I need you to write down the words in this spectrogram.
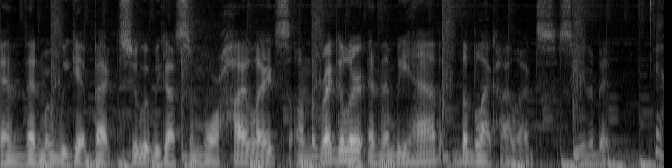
And then when we get back to it, we got some more highlights on the regular. And then we have the black highlights. See you in a bit. Yeah.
